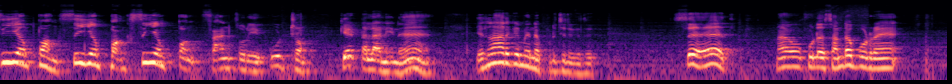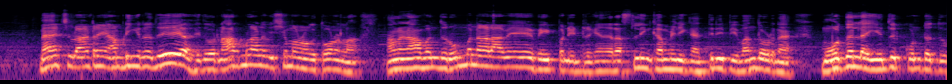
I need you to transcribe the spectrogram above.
CM Punk CM Punk CM Punk ஃபேன்ஸோடைய கூற்றம். கேட்டல நீனு? எல்லாருக்குமே என்ன பிடிச்சிருக்குது? சேத் நான் உன் கூட சண்டை போடுறேன். மேட்ச் விளாட்றேன் அப்படிங்கிறது இது ஒரு நார்மலான விஷயமா நமக்கு தோணலாம். ஆனால் நான் வந்து ரொம்ப நாளாகவே வெயிட் பண்ணிட்டு இருக்கேன். இந்த ரெஸ்லிங் கம்பெனிக்கு நான் திருப்பி வந்த உடனே முதல்ல எதிர்கொண்டது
